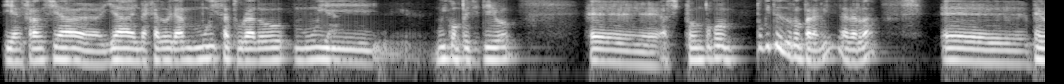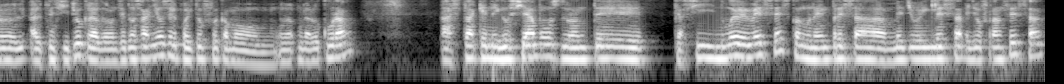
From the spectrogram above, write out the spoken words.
y en Francia eh, ya el mercado era muy saturado, muy, muy competitivo. Eh, así que fue un poco, un poquito duro para mí, la verdad. Eh, pero al principio, claro, durante dos años el proyecto fue como una, una locura, hasta que negociamos durante casi nueve meses con una empresa medio inglesa, medio francesa,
